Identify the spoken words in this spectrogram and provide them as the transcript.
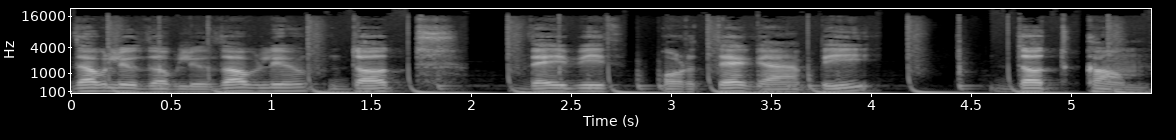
www.davidortegab.com.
